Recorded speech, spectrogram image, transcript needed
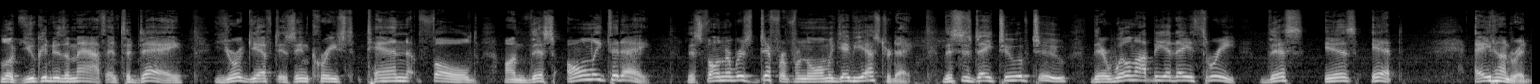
Look, you can do the math. And today, your gift is increased tenfold on this only today. This phone number is different from the one we gave yesterday. This is day two of two. There will not be a day three. This is it. 800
